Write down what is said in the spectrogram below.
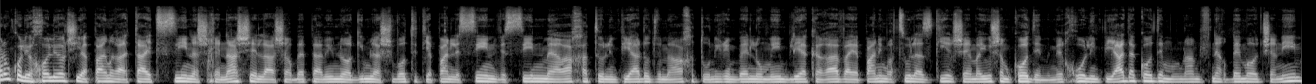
קודם כל, יכול להיות שיפן ראתה את סין, השכנה שלה, שהרבה פעמים נוהגים להשוות את יפן לסין, וסין מארחת אולימפיאדות ומארחת טורנירים בינלאומיים בלי הכרה, והיפנים רצו להזכיר שהם היו שם קודם. הם אירחו אולימפיאדה קודם, אמנם לפני הרבה מאוד שנים,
